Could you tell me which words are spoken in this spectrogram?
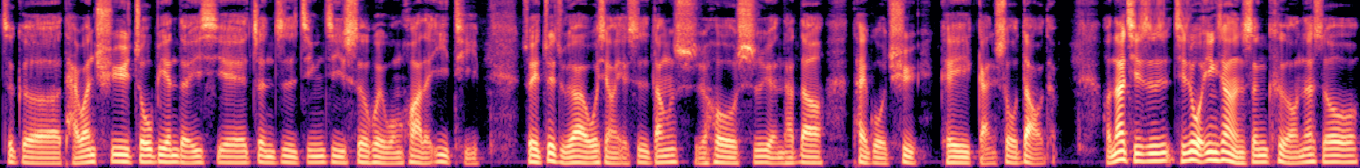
这个台湾区域周边的一些政治、经济、社会、文化的议题。所以最主要，我想也是当时候师源他到泰国去可以感受。受到的，好，那其实其实我印象很深刻哦。那时候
